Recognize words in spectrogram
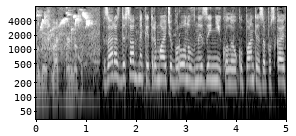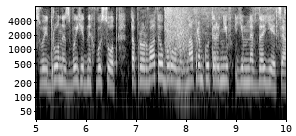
будеш ждати прильоту. Зараз десантники тримають оборону в низині, коли окупанти запускають свої дрони з вигідних висот. Та прорвати оборону в напрямку тернів їм не вдається.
